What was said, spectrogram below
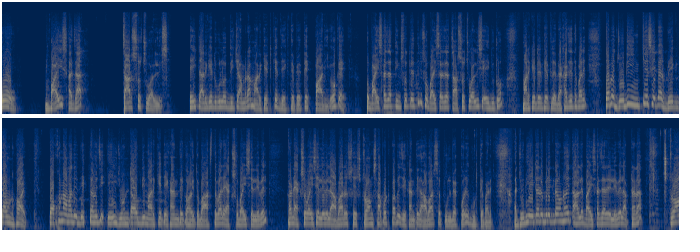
ও, বাইশ হাজার চারশো চুয়াল্লিশ। এই টার্গেটগুলোর দিকে আমরা মার্কেটকে দেখতে পেতে পারি ওকে তো বাইশ হাজার তিনশো তেত্রিশ ও বাইশ হাজার চারশো চুয়াল্লিশ এই দুটো মার্কেটের ক্ষেত্রে দেখা যেতে পারে। তবে যদি ইনকেস এটার ব্রেকডাউন হয়, তখন আমাদের দেখতে হবে যে এই জোনটা অবধি মার্কেট এখান থেকে হয়তো বা আসতে পারে একশো বাইশের লেভেল কারণ একশো বাইশের লেভেলে আবারও সে স্ট্রং সাপোর্ট পাবে, যেখান থেকে আবার সে পুল ব্যাক করে ঘুরতে পারে। আর যদি এটারও ব্রেকডাউন হয়, তাহলে বাইশ হাজারের লেভেল আপনারা স্ট্রং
